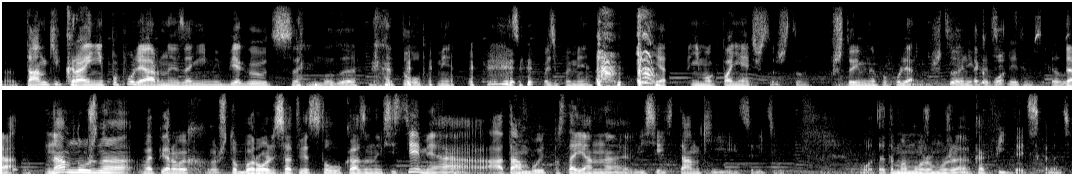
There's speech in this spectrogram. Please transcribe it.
э, танки крайне популярные, за ними бегают с ну, да. толпами, с просьбами. Я не мог понять, что, что, что именно популярно. Что они так хотели вот, этим сказать? Да. Нам нужно, во-первых, чтобы роль соответствовала указанной в системе, а, а там будет постоянно висеть танки и целители. Вот, это мы можем уже как пить дать сказать.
